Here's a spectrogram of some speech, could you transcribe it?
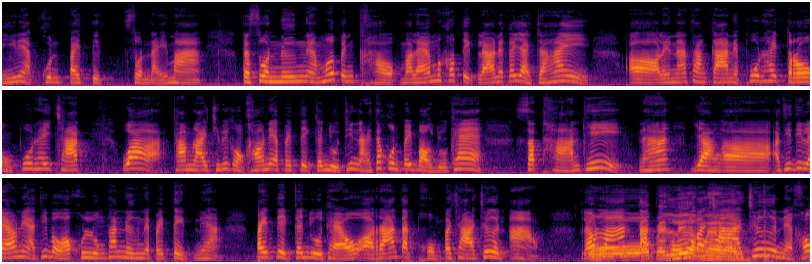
นี้เนี่ยคุณไปติดส่วนไหนมา แต่ส่วนหนึ่งเนี่ยเมื่อเป็นข่าวออกมาแล้วเมื่อเขาติดแล้วเนี่ยก็อยากจะให้อออะไรนะทางการเนี่ยพูดให้ตรง พูดให้ชัด ว่าทม์ไลน์ชีวิตของเขาเนี่ยไปติดกันอยู่ที่ไหน ถ้าคุณไปบอกอยู่แค่สถานที่นะฮะอย่างอออาทิตย์ที่แล้วเนี่ยที่บอกว่าคุณลุงท่านหนึ่งเนี่ยไปติดเนี่ยไปติดกันอยู่แถวร้านตัดผมประชาชื่นอ้าว แล้วร้านตัดโอ้เป็นผมเรื่องประชาเลย ชื่นเนี่ยเขา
